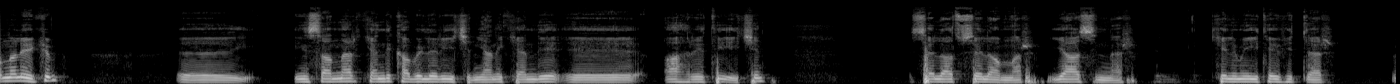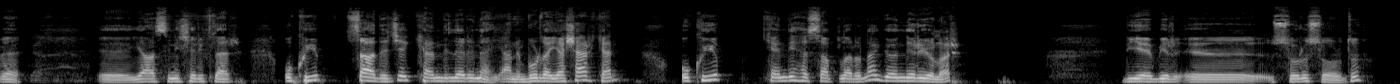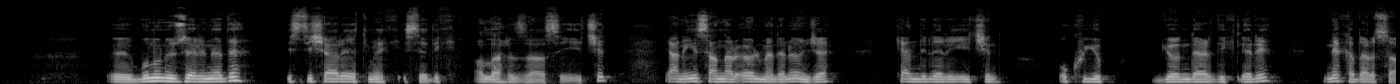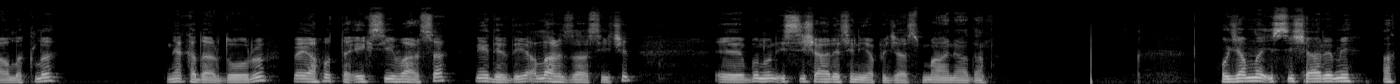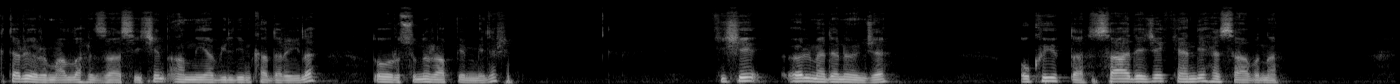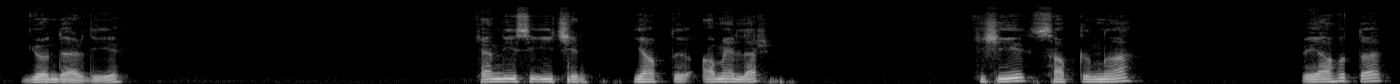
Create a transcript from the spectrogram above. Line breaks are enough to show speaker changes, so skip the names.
Selamünaleyküm. Ee, insanlar kendi kabirleri için yani kendi e, ahireti için selatü selamlar, yasinler, kelime-i tevhidler ve e, Yasin-i Şerifler okuyup sadece kendilerine yani burada yaşarken okuyup kendi hesaplarına gönderiyorlar diye bir e, soru sordu. Ee, Bunun üzerine de istişare etmek istedik Allah rızası için. Yani insanlar ölmeden önce kendileri için okuyup gönderdikleri ne kadar sağlıklı, ne kadar doğru veyahut da eksiği varsa nedir diye Allah rızası için e, bunun istişaresini yapacağız manadan. Hocamla istişaremi aktarıyorum Allah rızası için anlayabildiğim kadarıyla. Doğrusunu Rabbim bilir. Kişi ölmeden önce okuyup da sadece kendi hesabına gönderdiği kendisi için yaptığı ameller kişiyi sapkınlığa veyahut da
